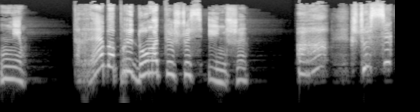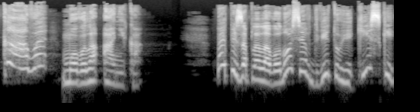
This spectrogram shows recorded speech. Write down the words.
Ні, треба придумати щось інше. Ага, щось цікаве, мовила Аніка. Пепі заплела волосся в дві тугі кіски,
